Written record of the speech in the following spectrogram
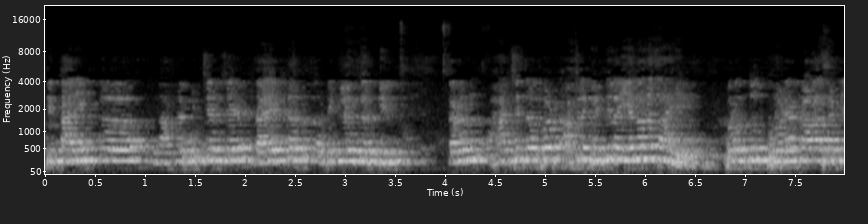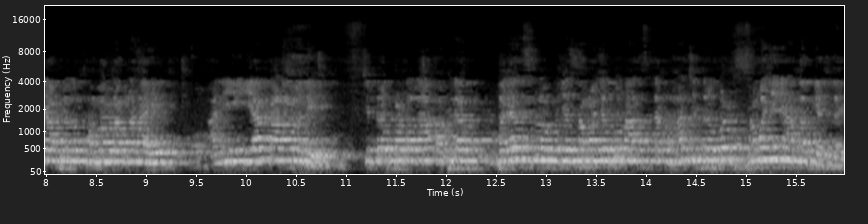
ती तारीख आपल्या पिक्चरचे डायरेक्टर डिक्लेअर करतील. कारण हा चित्रपट आपल्या भेटीला येणारच आहे. परंतु थोड्या काळासाठी आपल्याला थांबावं लागणार आहे. आणि या काळामध्ये चित्रपटाला आपल्या बऱ्याच लोक म्हणजे समाजातून आज कारण हा चित्रपट समाजाने हातात घेतलाय.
